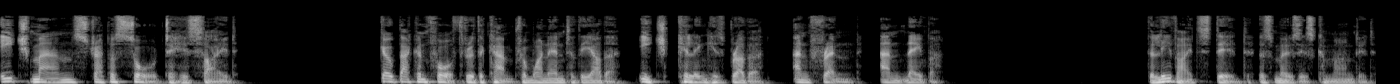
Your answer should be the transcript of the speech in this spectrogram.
Each man strap a sword to his side go back and forth through the camp from one end to the other, each killing his brother and friend and neighbor. The Levites did as Moses commanded,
